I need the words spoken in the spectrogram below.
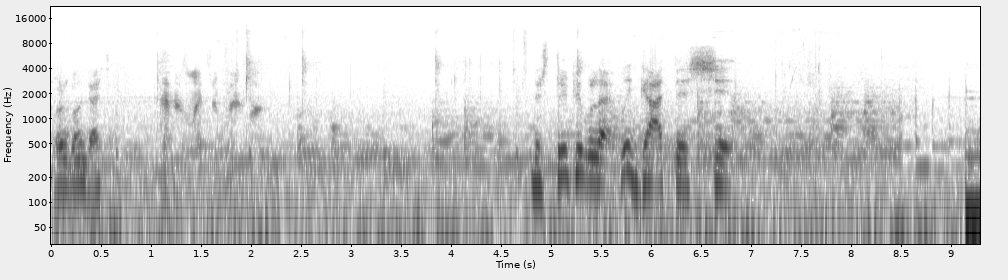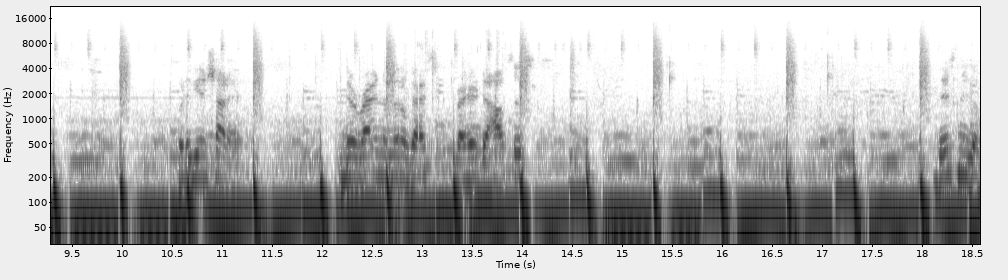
Where are we going, guys? Yeah, there's only two players left. There's three people left. We got this shit. Where are they getting shot at? They're right in the middle, guys. Right here, the houses. This nigga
